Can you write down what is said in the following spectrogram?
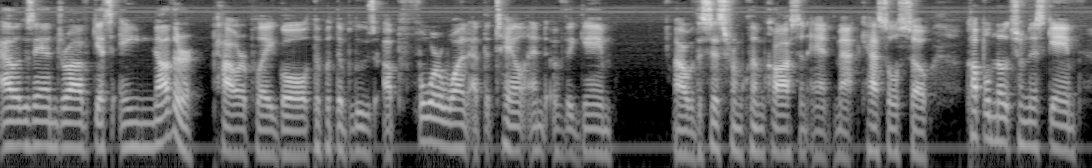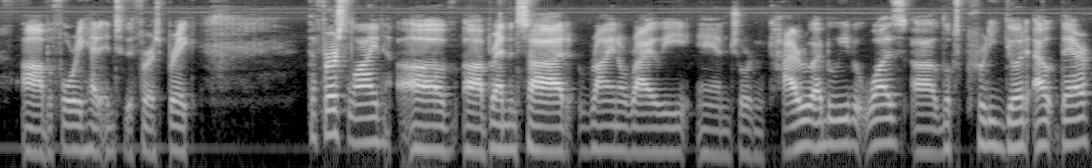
Alexandrov gets another power play goal to put the Blues up 4 1 at the tail end of the game uh, with assists from Klim Kostin and Matt Kessel. So, a couple notes from this game uh, before we head into the first break. The first line of uh, Brandon Saad, Ryan O'Reilly, and Jordan Kyrou, I believe it was, uh, looks pretty good out there.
